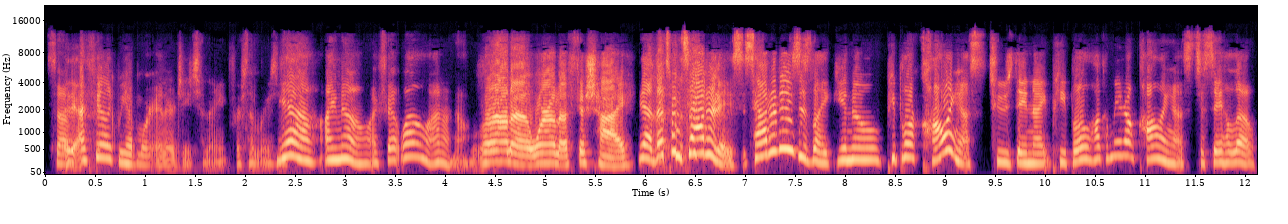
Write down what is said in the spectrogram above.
So I feel like we have more energy tonight for some reason. Yeah, I know. I feel well, I don't know. We're on a we're on a fish high. Yeah, that's what Saturdays. Saturdays is like, you know, people are calling us Tuesday night people. How come you're not calling us to say hello?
